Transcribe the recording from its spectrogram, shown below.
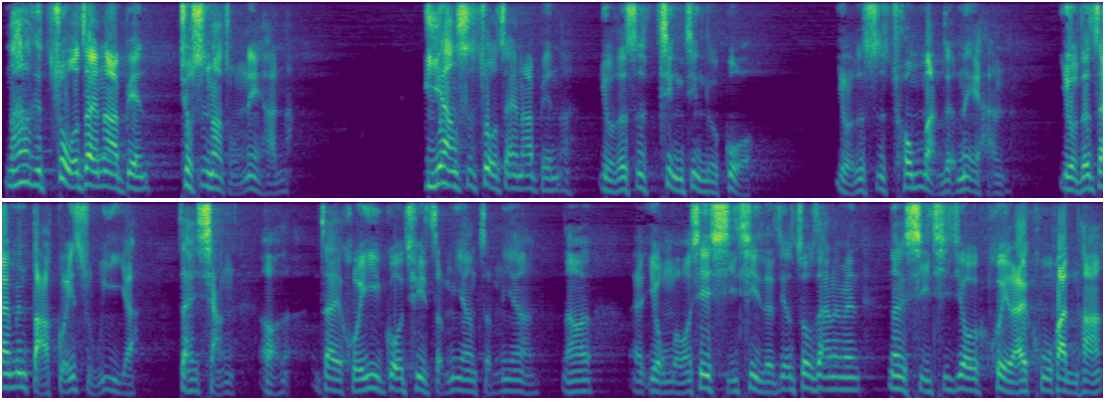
那那个坐在那边就是那种内涵呐，一样是坐在那边啊。有的是静静的过，有的是充满着内涵，有的在那边打鬼主意呀，在想哦，在回忆过去怎么样怎么样，然后。呃，有某些习气的，就坐在那边，那个习气就会来呼唤他，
